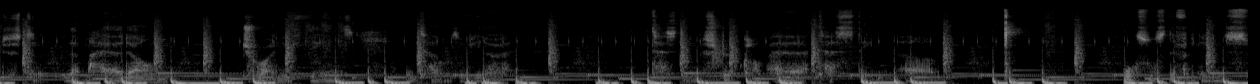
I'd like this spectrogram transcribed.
just to let my hair down, try new things in terms of, you know, testing the strip club hair, testing um, all sorts of different things,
